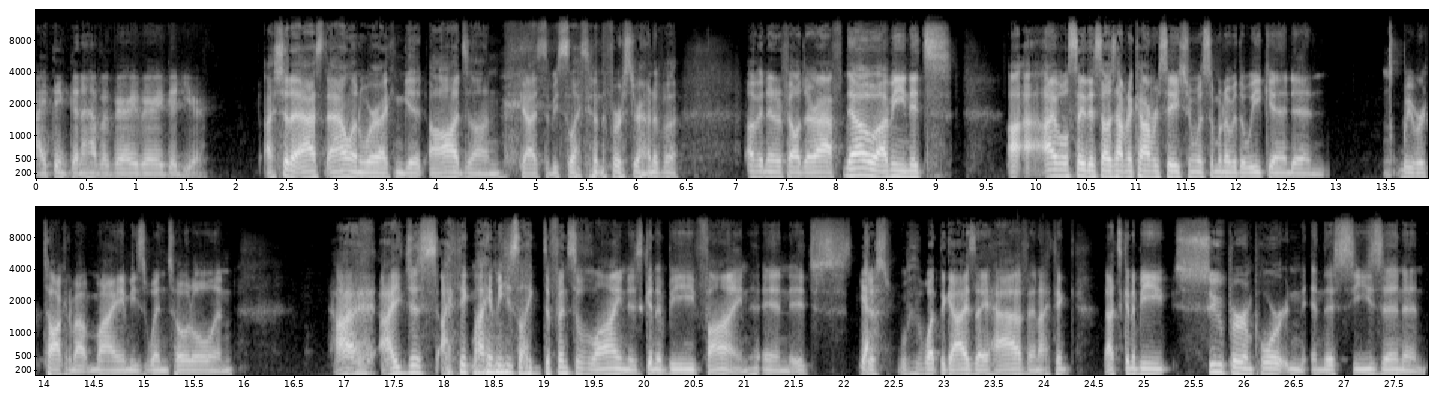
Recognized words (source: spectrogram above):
I think, going to have a very, very good year. I should have asked Alan where I can get odds on guys to be selected in the first round of a of an NFL draft. No, I mean it's. I, I will say this: I was having a conversation with someone over the weekend, and we were talking about Miami's win total, and I I just I think Miami's like defensive line is going to be fine, and it's yeah. just with what the guys they have, and I think that's going to be super important in this season and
